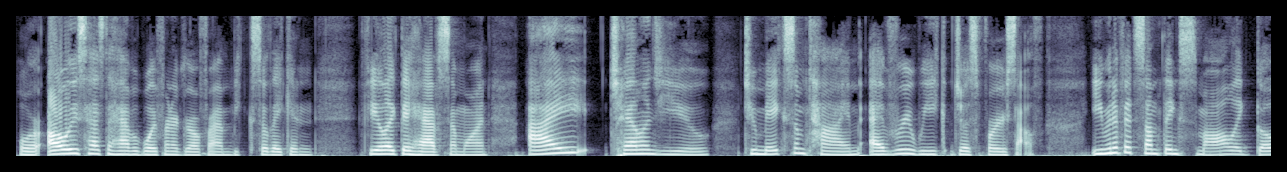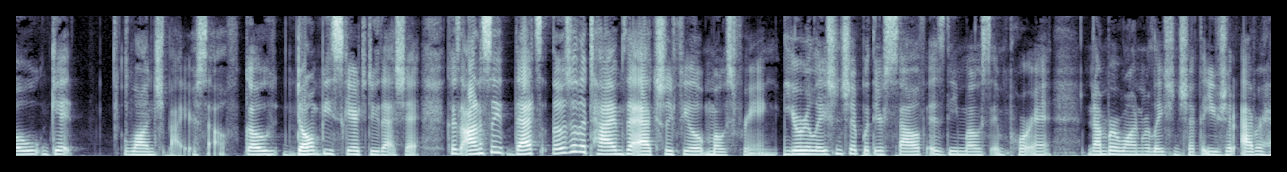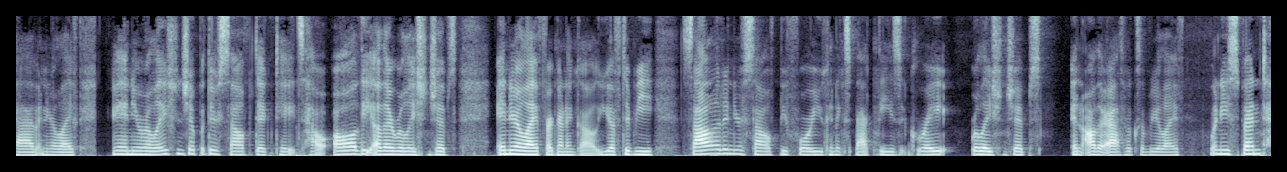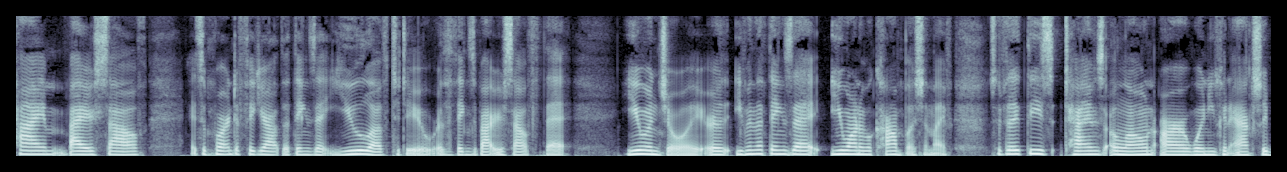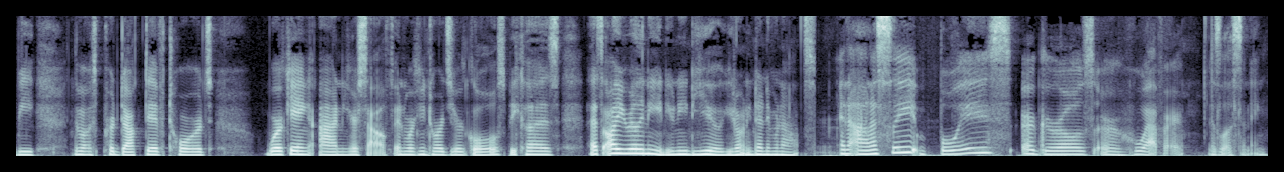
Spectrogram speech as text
or always has to have a boyfriend or girlfriend so they can feel like they have someone, I challenge you to make some time every week just for yourself. Even if it's something small, like go get lunch by yourself. Go don't be scared to do that shit cuz honestly, that's those are the times that actually feel most freeing. Your relationship with yourself is the most important number 1 relationship that you should ever have in your life. And your relationship with yourself dictates how all the other relationships in your life are going to go. You have to be solid in yourself before you can expect these great relationships in other aspects of your life. When you spend time by yourself, it's important to figure out the things that you love to do or the things about yourself that you enjoy or even the things that you want to accomplish in life. So I feel like these times alone are when you can actually be the most productive towards working on yourself and working towards your goals because that's all you really need. You need you. You don't need anyone else. And honestly, boys or girls or whoever is listening,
